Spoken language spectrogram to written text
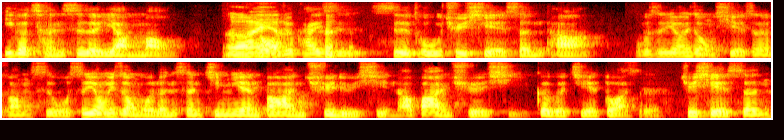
一个城市的样貌，然后我就开始试图去写生它。我不是用一种写生的方式，我是用一种我人生经验，包含去旅行，然后包含学习各个阶段，去写生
